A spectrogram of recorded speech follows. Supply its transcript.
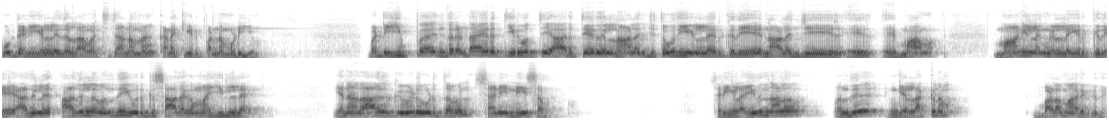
கூட்டணிகள் இதெல்லாம் வச்சு தான் நம்ம கணக்கீடு பண்ண முடியும். பட் இப்போ இந்த ரெண்டாயிரத்தி இருபத்தி ஆறு தேர்தல் நாலஞ்சு தொகுதிகளில் இருக்குதே. நாலஞ்சு மா மாநிலங்களில் இருக்குதே. அதில் அதில் வந்து இவருக்கு சாதகமாக இல்லை. ஏன்னா ராகுக்கு வீடு கொடுத்தவன் சனி நீசம். சரிங்களா? இருந்தாலும் வந்து இங்கே லக்னம் பலமாக இருக்குது.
